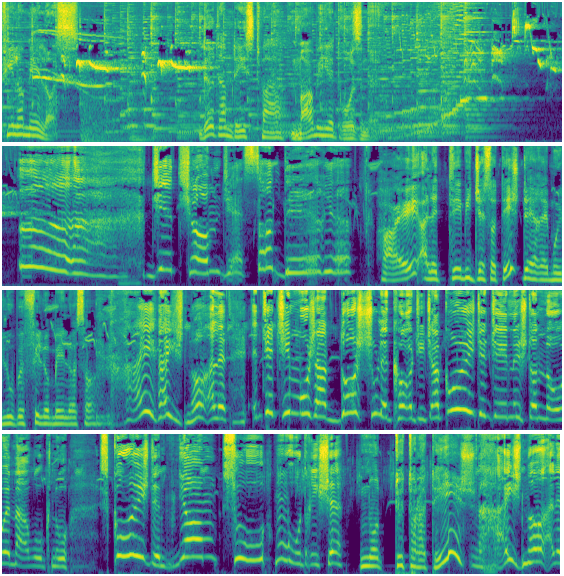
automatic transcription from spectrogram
Filomelos. Dirtam dejstva Marmije Drozene. Dzieciom, gdzie są derje? Hej, ale ty mi gdzie so też dere, mój luby Filomeloso. Hej, hej, no, ale dzieci muszą do szule chodzić, a każdy dzień to nowe nawuknu. Z każdym dniem są mądrzejsze. No ty to też? Hej, no, ale,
